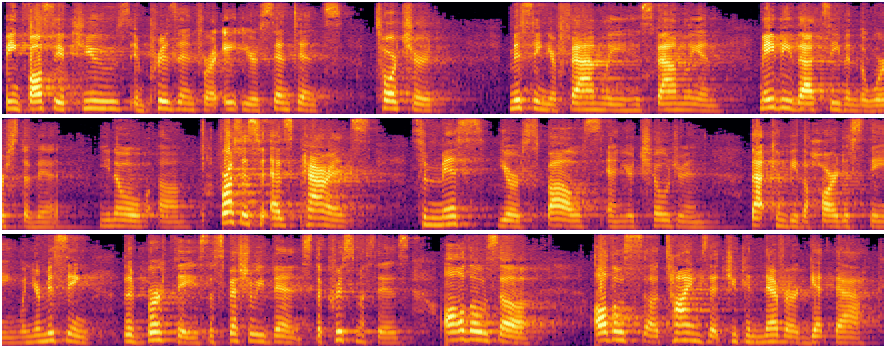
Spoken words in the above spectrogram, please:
Being falsely accused, imprisoned for an eight year sentence, tortured, missing your family, his family, and maybe that's even the worst of it. You know, um, for us as, as parents, to miss your spouse and your children, that can be the hardest thing. When you're missing the birthdays, the special events, the Christmases, all those, uh, all those uh, times that you can never get back.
